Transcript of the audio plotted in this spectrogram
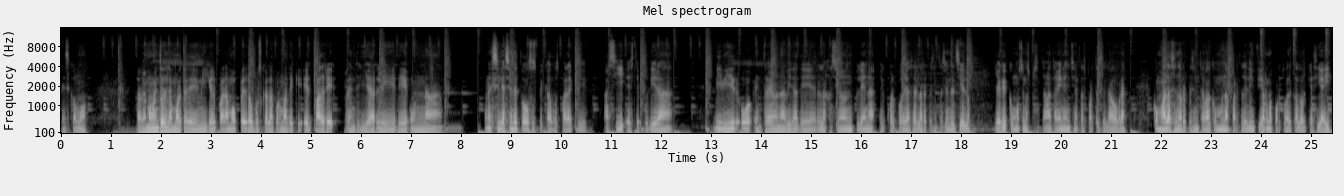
es como al momento de la muerte de Miguel Páramo, Pedro busca la forma de que el padre rendería le dé una, una exiliación de todos sus pecados para que así éste pudiera vivir o entrar en una vida de relajación plena, el cual podría ser la representación del cielo ya que como se nos presentaba también en ciertas partes de la obra, Comala se nos representaba como una parte del infierno por todo el calor que hacía ahí.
